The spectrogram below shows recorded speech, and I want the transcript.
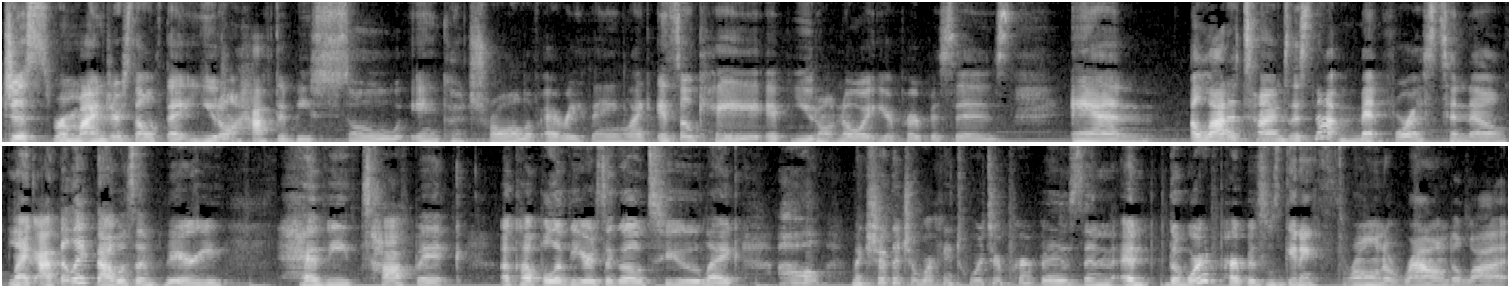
just remind yourself that you don't have to be so in control of everything. Like it's okay if you don't know what your purpose is and a lot of times it's not meant for us to know. Like I feel like that was a very heavy topic a couple of years ago too like oh make sure that you're working towards your purpose. And and the word purpose was getting thrown around a lot.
